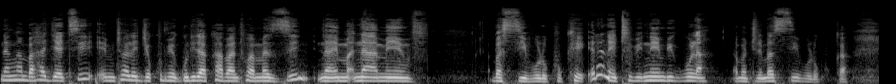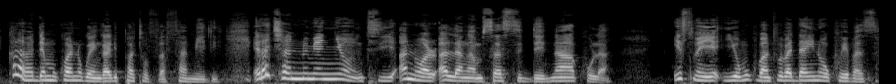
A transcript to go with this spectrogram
Nagamba hajati emitwalo egyo kumi egulirako abantu amazzi n'amenvu basiibulukuke. Era nembigula abantu ne basiibulukuka. Kale abadde mukwano gwe ngaali part of the family. Era kyannumya nnyo nti anwar allah nga musasidde n'akula. isma ye- y'omu ku bantu babadde alina okwebaza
